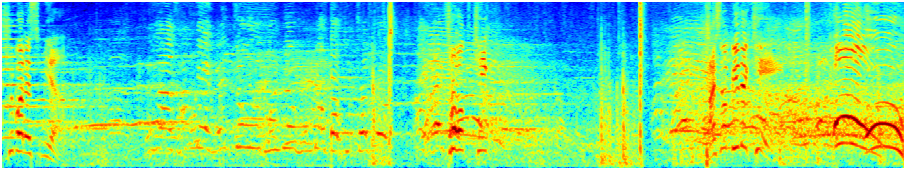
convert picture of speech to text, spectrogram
출발했습니다. 프론트킥. 다시 미들킥. 오!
